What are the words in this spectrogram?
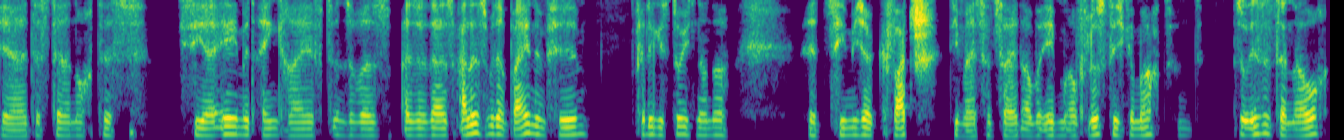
ja, dass da noch das CIA mit eingreift und sowas. Also da ist alles mit dabei in dem Film. Völliges Durcheinander. Äh, ziemlicher Quatsch die meiste Zeit, aber eben auf lustig gemacht. Und so ist es dann auch.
